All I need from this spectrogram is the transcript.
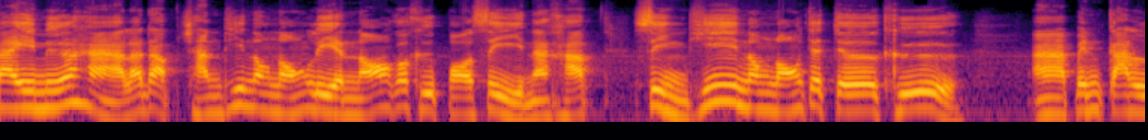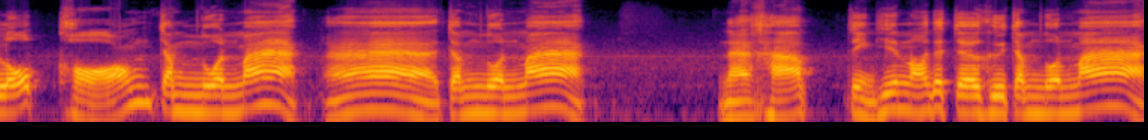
ในเนื้อหาระดับชั้นที่น้องๆเรียนเนาะก็คือป .4 นะครับ สิ่งที่น้องๆจะเจอคือ อ่าเป็นการลบของจำนวนมากอ่าจำนวนมากนะครับ สิ่งที่น้องจะเจอคือจำนวนมาก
